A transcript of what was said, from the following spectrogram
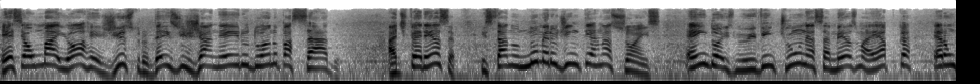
Esse é o maior registro desde janeiro do ano passado. A diferença está no número de internações. Em 2021, nessa mesma época, eram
